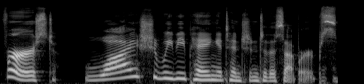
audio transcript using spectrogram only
first, why should we be paying attention to the suburbs?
